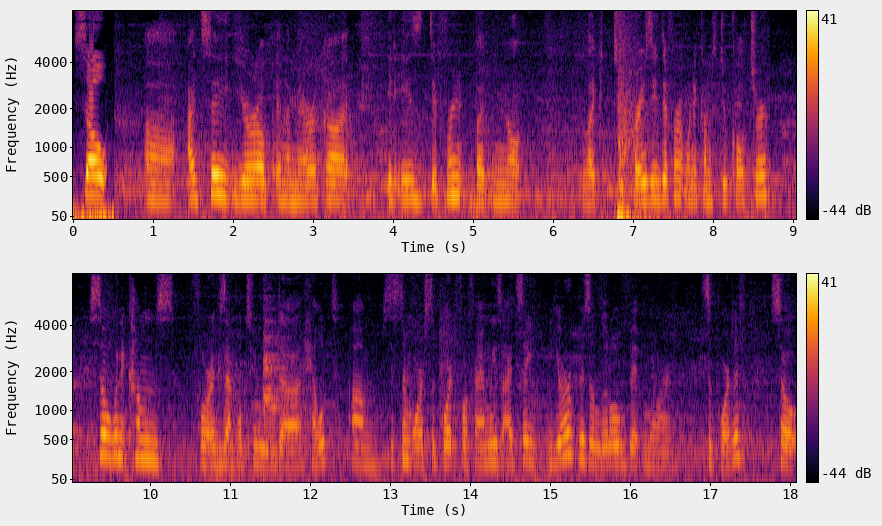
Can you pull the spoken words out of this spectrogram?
So, uh, I'd say Europe and America, it is different, but not like too crazy different when it comes to culture. So when it comes, for example, to the health um, system or support for families, I'd say Europe is a little bit more supportive. So,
